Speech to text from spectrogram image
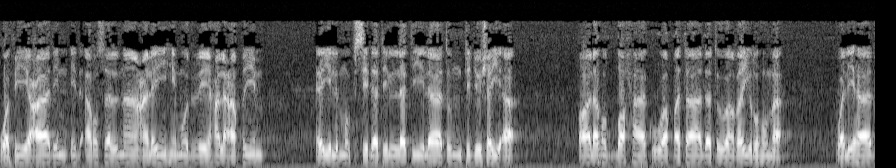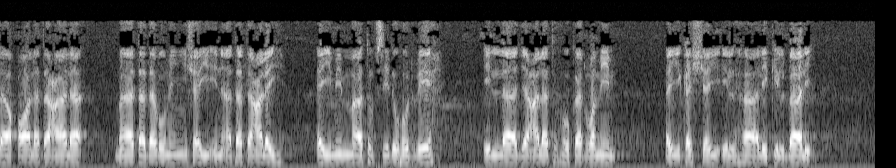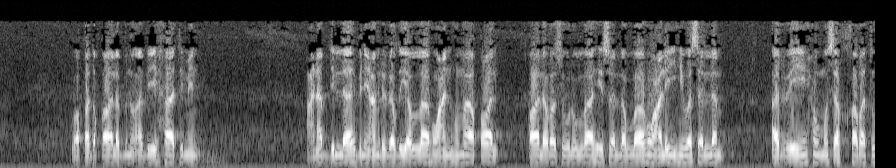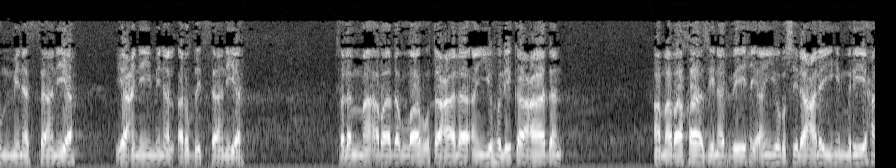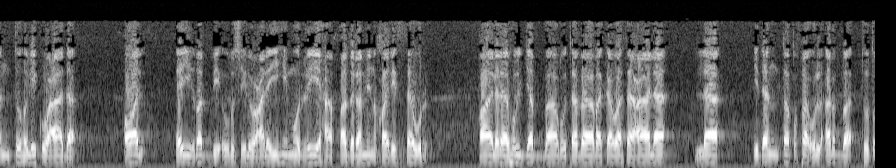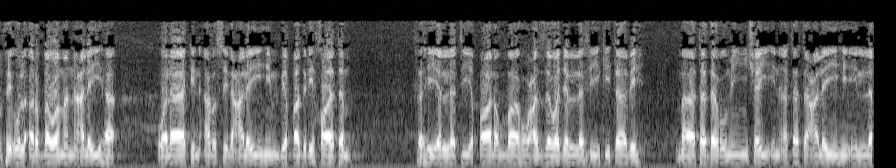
وفي عاد إذ أرسلنا عليهم الريح العقيم أي المفسدة التي لا تنتج شيئا قاله الضحاك وقتادة وغيرهما. ولهذا قال تعالى ما تذر من شيء أتت عليه أي مما تفسده الريح إلا جعلته كالرميم أي كالشيء الهالك البالي وقد قال ابن أبي حاتم عن عبد الله بن عمرو رضي الله عنهما قال قال رسول الله صلى الله عليه وسلم الريح مسخرة من الثانية يعني من الأرض الثانية. فلما أراد الله تعالى أن يهلك عادا أمر خازن الريح أن يرسل عليهم ريحا تهلك عادا. قال أي رب أرسل عليهم الريح قدر منخر الثور. قال له الجبار تبارك وتعالى لا إذا تطفأ الأرض تطفئ الأرض ومن عليها ولكن أرسل عليهم بقدر خاتم. فهي التي قال الله عز وجل في كتابه ما تذر من شيء أتت عليه إلا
